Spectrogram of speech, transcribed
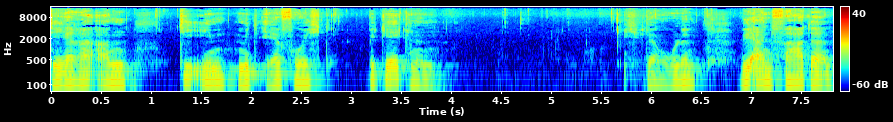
derer an, die ihm mit Ehrfurcht begegnen. Ich wiederhole, wie ein Vater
